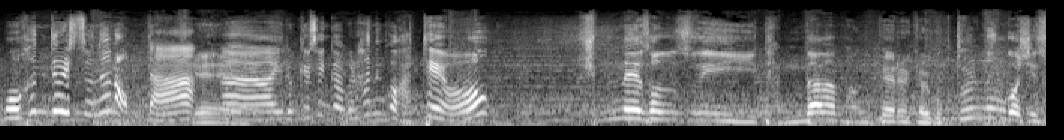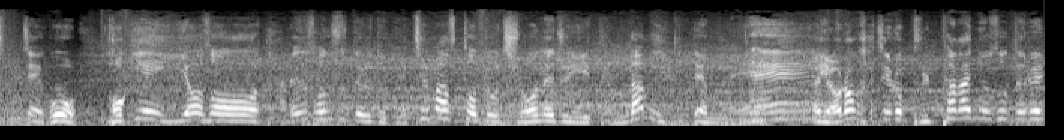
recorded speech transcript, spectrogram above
뭐 흔들 수는 없다. 예. 아, 이렇게 생각을 하는 것 같아요. 슈네 선수의 이 단단한 방패를 결국 뚫는 것이 숙제고 거기에 이어서 다른 선수들도 배틀마스터도 지원해준 이 덤담이 있기 때문에 네. 여러 가지로 불편한 요소들을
